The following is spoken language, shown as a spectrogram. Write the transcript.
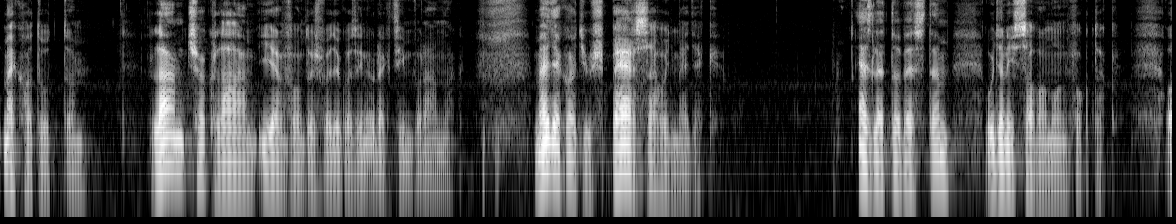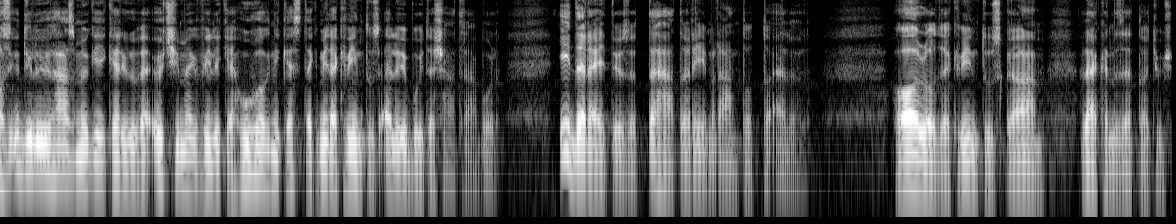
Meghatódtam. Lám csak lám, ilyen fontos vagyok az én öreg cimborámnak. Megyek, atyus, persze, hogy megyek. Ez lett a vesztem, ugyanis szavamon fogtak. Az üdülőház mögé kerülve öcsi meg Vilike huhogni kezdtek, mire Quintus előbújt a sátrából. Ide rejtőzött tehát a rém rántotta elől. Hallod-e, kám? lelkendezett atyus.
